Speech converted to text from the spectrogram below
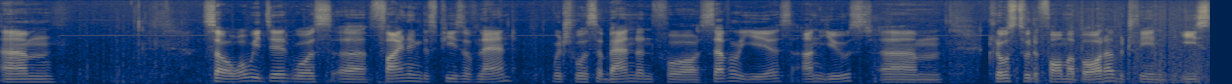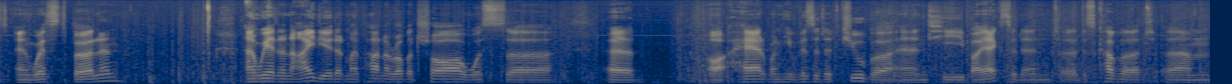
Um, so what we did was uh, finding this piece of land, which was abandoned for several years, unused, um, close to the former border between East and West Berlin. And we had an idea that my partner Robert Shaw was uh, or had when he visited Cuba, and he by accident uh, discovered um,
